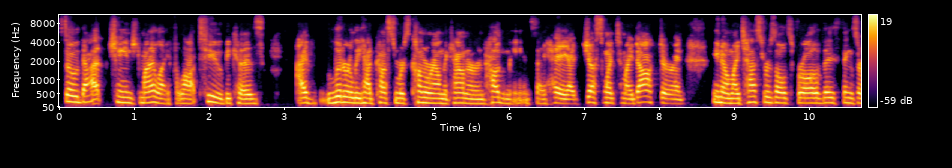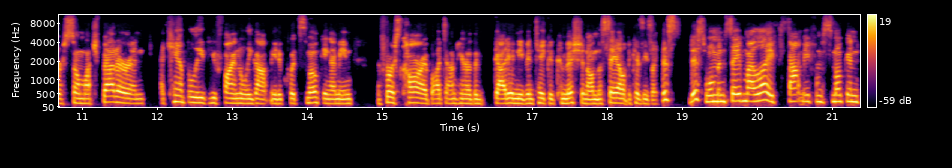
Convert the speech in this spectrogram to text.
So that changed my life a lot too, because I've literally had customers come around the counter and hug me and say, Hey, I just went to my doctor and, you know, my test results for all of these things are so much better. And I can't believe you finally got me to quit smoking. I mean, the first car I bought down here, the guy didn't even take a commission on the sale because he's like, this this woman saved my life, stopped me from smoking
